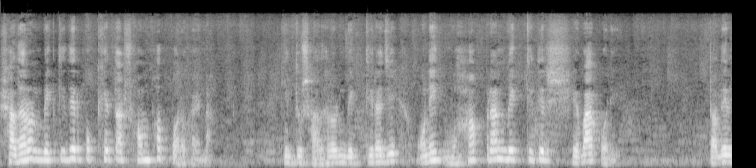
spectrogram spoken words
সাধারণ ব্যক্তিদের পক্ষে তা সম্ভবপর হয় না। কিন্তু সাধারণ ব্যক্তিরা যে অনেক মহাপ্রাণ ব্যক্তিদের সেবা করে, তাদের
